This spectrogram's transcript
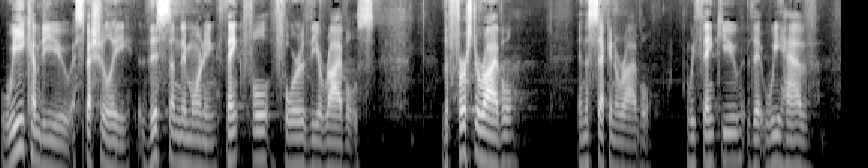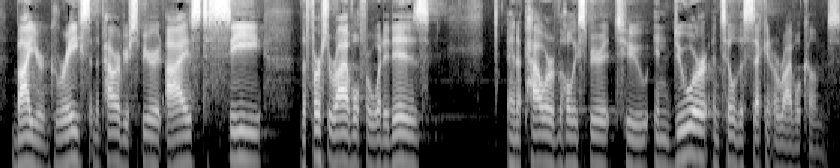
we come to you, especially this Sunday morning, thankful for the arrivals the first arrival and the second arrival. We thank you that we have, by your grace and the power of your Spirit, eyes to see the first arrival for what it is and a power of the Holy Spirit to endure until the second arrival comes.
